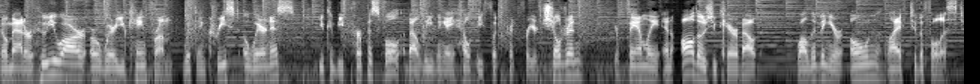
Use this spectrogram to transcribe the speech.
No matter who you are or where you came from, with increased awareness, you can be purposeful about leaving a healthy footprint for your children, your family, and all those you care about while living your own life to the fullest.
